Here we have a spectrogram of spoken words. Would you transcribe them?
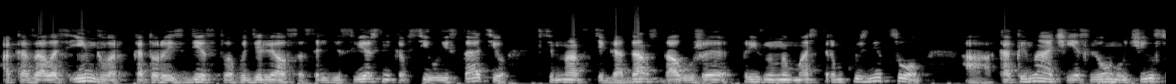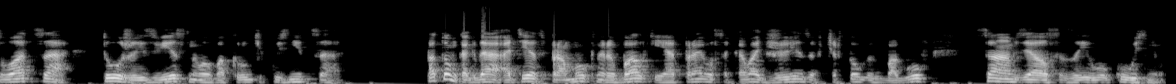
Оказалось, Ингвар, который с детства выделялся среди сверстников силой и статью, к 17 годам стал уже признанным мастером-кузнецом, а как иначе, если он учился у отца, тоже известного в округе кузнеца. Потом, когда отец промок на рыбалке и отправился ковать железо в чертогах богов, сам взялся за его кузню.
